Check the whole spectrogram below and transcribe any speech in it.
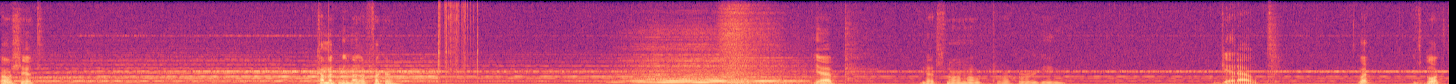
Oh shit. Come at me, motherfucker. Yep. That's normal for a horror game. Get out. What? It's blocked.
